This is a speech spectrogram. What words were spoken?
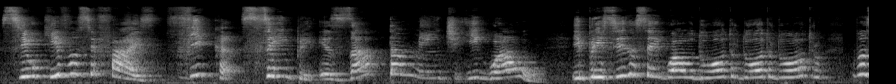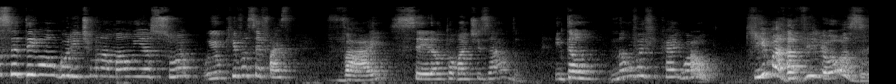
Se o que você faz fica sempre exatamente igual e precisa ser igual do outro, do outro, do outro, você tem um algoritmo na mão e a sua e o que você faz vai ser automatizado. Então, não vai ficar igual. Que maravilhoso!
